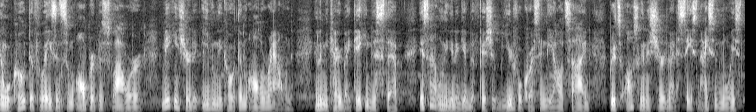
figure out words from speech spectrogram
And we'll coat the fillets in some all-purpose flour making sure to evenly coat them all around. And let me tell you, by taking this step, it's not only going to give the fish a beautiful crust in the outside, but it's also going to ensure that it stays nice and moist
